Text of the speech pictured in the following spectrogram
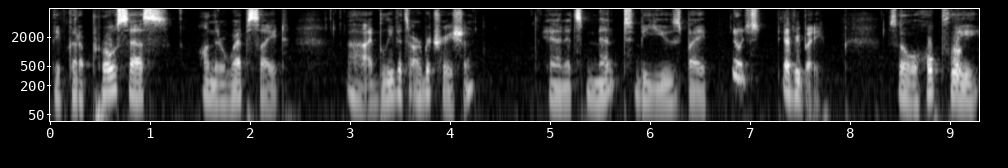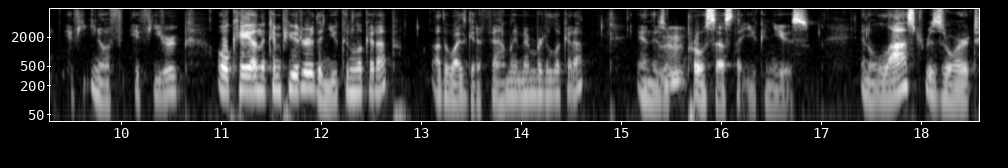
they've got a process on their website. Uh, I believe it's arbitration, and it's meant to be used by you know just everybody. So hopefully, if you know if, if you're okay on the computer, then you can look it up. Otherwise, get a family member to look it up, and there's a process that you can use. And a last resort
